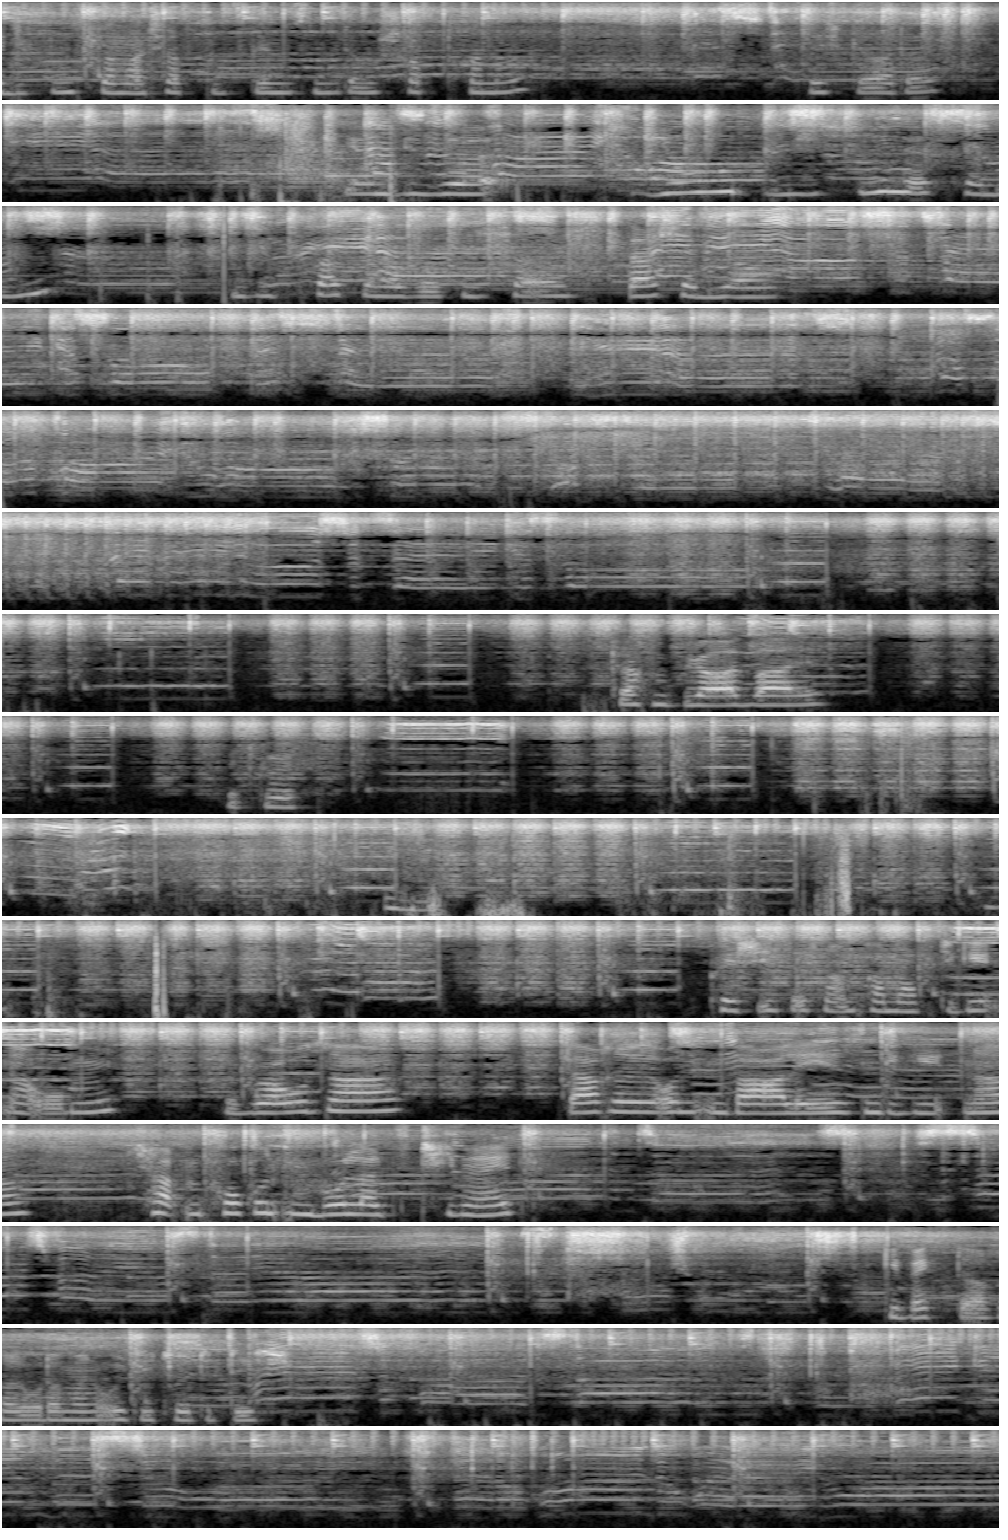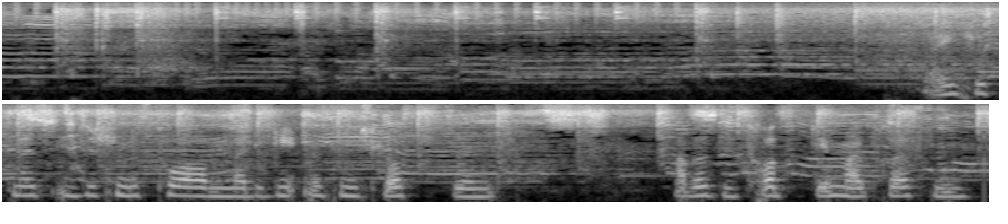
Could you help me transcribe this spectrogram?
Okay, die Fußballmannschaften-Skins sind wieder im Shop drin. Sehe ich gerade. Wir haben diese Jodine Shelly. Die sieht fast immer so viel Star Shelly auch. Noch ein Brawlball. Mit Griff. Easy. Okay, ich schieße jetzt mal ein paar Mal auf die Gegner oben. Rosa, Daryl und ein Barley sind die Gegner. Ich habe einen Poke und einen Bull als Teammate. Geh weg, Daryl, oder mein Ulti tötet dich. Eigentlich müssten wir jetzt easy schon das Tor haben, weil die Gegner nicht lost sind. Aber sie trotzdem mal treffen.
